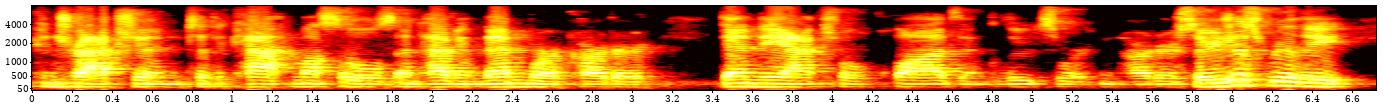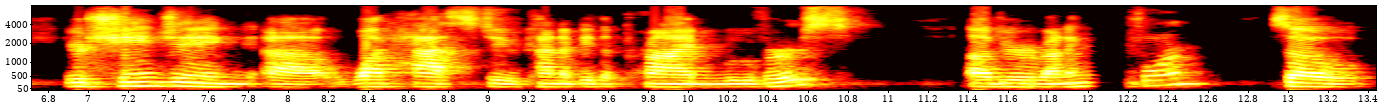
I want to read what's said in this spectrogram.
contraction to the calf muscles and having them work harder than the actual quads and glutes working harder. So you're just really you're changing uh, what has to kind of be the prime movers of your running form. So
